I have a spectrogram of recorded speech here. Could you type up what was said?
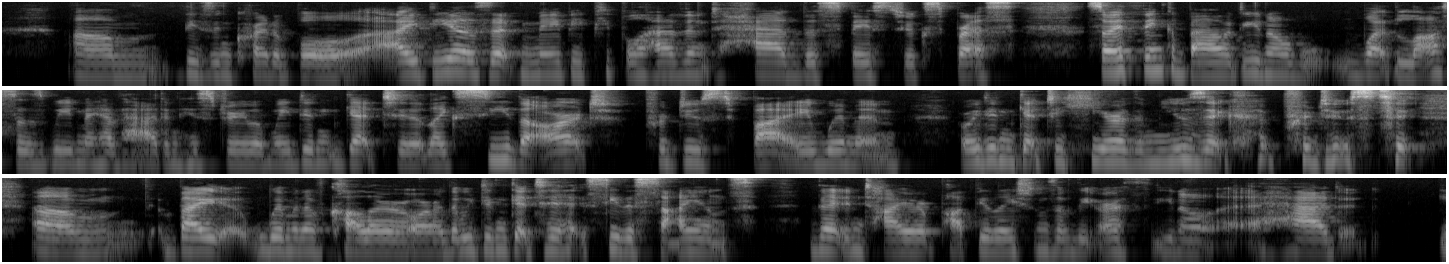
um, these incredible ideas that maybe people haven't had the space to express. So I think about, you know, what losses we may have had in history when we didn't get to like see the art produced by women or we didn't get to hear the music produced um, by women of color or that we didn't get to see the science that entire populations of the earth you know had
